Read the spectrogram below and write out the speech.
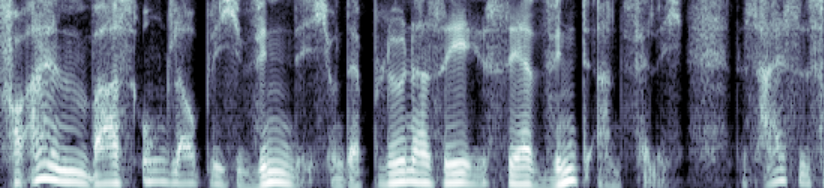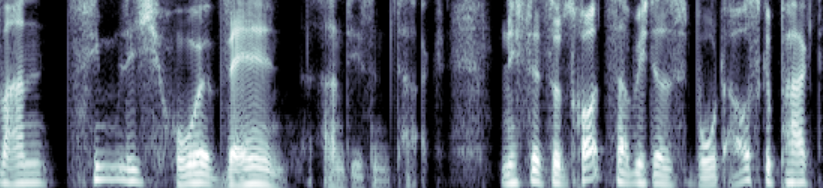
Vor allem war es unglaublich windig und der Plöner See ist sehr windanfällig. Das heißt, es waren ziemlich hohe Wellen an diesem Tag. Nichtsdestotrotz habe ich das Boot ausgepackt,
